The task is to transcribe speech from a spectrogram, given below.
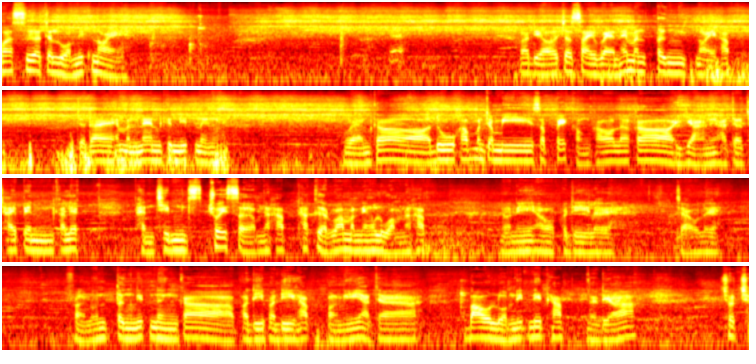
ว่าเสื้อจะหลวมนิดหน่อย ก็เดี๋ยวจะใส่แหวนให้มันตึงอีกหน่อยครับ จะได้ให้มันแน่นขึ้นนิดนึง แหวนก็ดูครับมันจะมีสเปคของเขาแล้วก็อีกอย่างหนึงอาจจะใช้เป็นเขาเรียกแผ่นชิมช่วยเสริมนะครับ ถ้าเกิดว่ามันยังหลวมนะครับตัวนี้เอาพอดีเลย เจ๋วเลย ฝั่งนู้นตึงนิดนึงก็พอดีพอดีครับ ฝั่งนี้อาจจะเบาหลวมนิดๆครับแต่เดี๋ยว ชดเช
